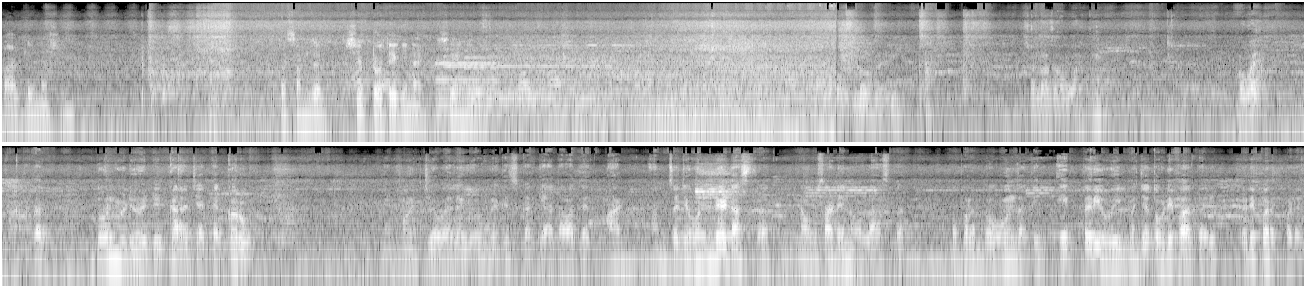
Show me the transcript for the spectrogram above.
काढली मशीन तर समजेल शिफ्ट होते की नाही सी एन जीवर पोचलो घरी चला जाऊ वरती. बघूया. आता दोन व्हिडिओ एडिट करायचे आहेत त्या करू. मग जेवायला घेऊन लगेच कारण की आता वाजल्यात आठ आमचं जेवण लेट असतं. नऊ साडेनऊला असतं. तोपर्यंत होऊन जातील. एक तरी होईल म्हणजे थोडीफार तरी तरी फरक पडेल.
